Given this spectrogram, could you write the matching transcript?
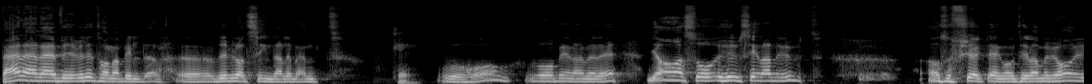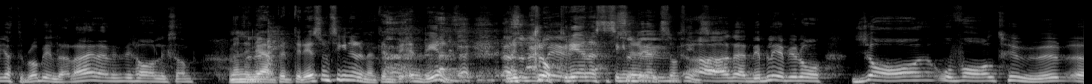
nej, nej, nej, vi vill inte ha några bilder. Eh, Vi vill ha ett signalement. Okej. Jaha, vad menar du med det? Ja, alltså hur ser han ut? Och så försökte jag en gång till, ja, men vi har ju jättebra bilder. Nej, nej, vi vill ha liksom... Men lämpar inte det som signalement? En, en bild? Det är Alltså, det klockrenaste det- som finns. Ja, det, det blev ju då, ja, ovalt huvud, eh,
